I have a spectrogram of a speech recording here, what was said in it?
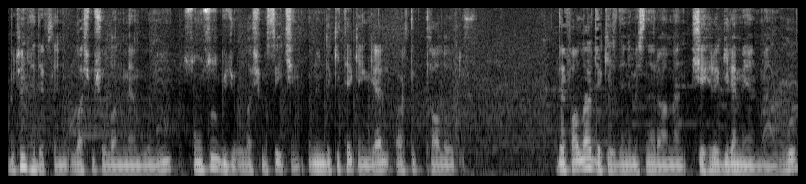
Bütün hedeflerine ulaşmış olan Menvu'nun sonsuz güce ulaşması için önündeki tek engel artık Talo'dur. Defalarca kez denemesine rağmen şehre giremeyen Menvu,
